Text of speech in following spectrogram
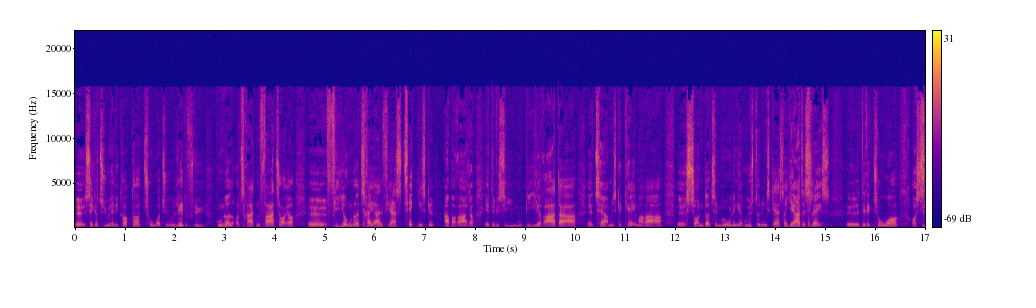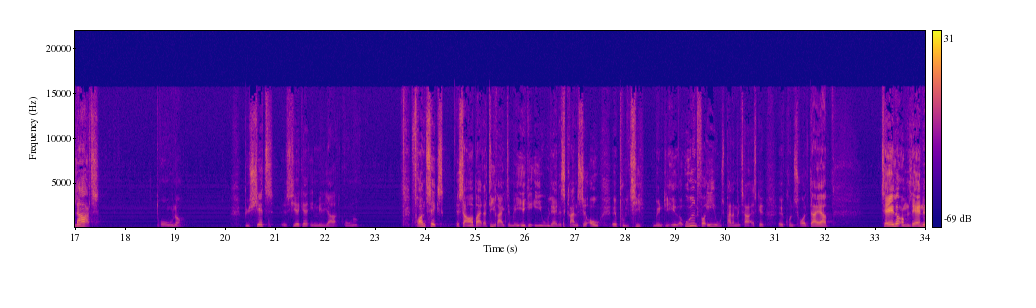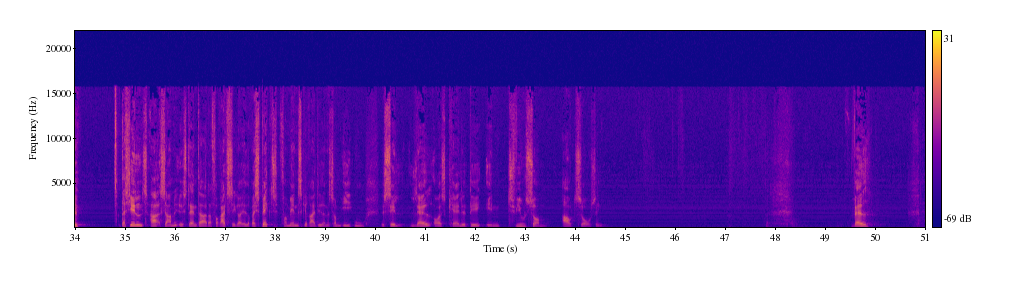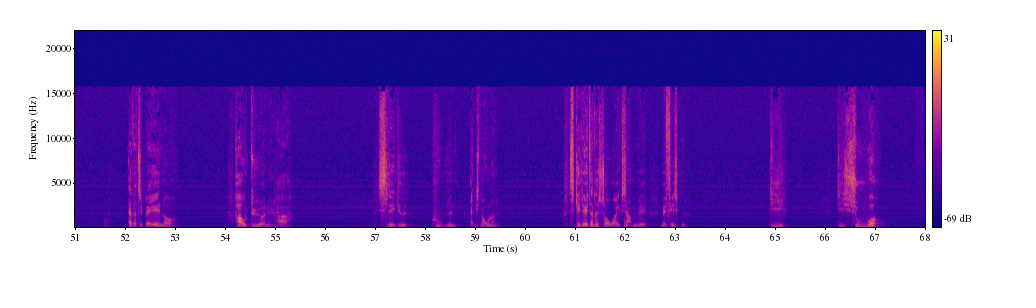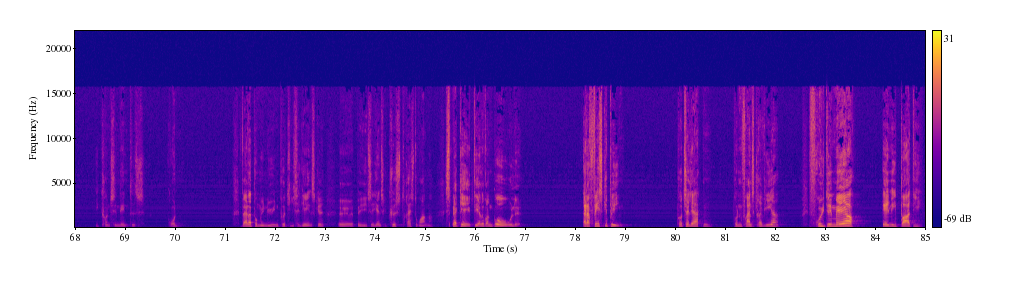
øh, 26 helikoptere, 22 lette fly, 113 fartøjer, øh, 473 tekniske apparater, det vil sige mobile radarer, termiske kameraer, sonder til måling af udstødningsgasser, hjerteslags, detektorer og snart droner. Budget øh, cirka en milliard kroner. Frontex øh, samarbejder direkte med ikke-EU-landes grænse- og øh, politimyndigheder uden for EU's parlamentariske øh, kontrol. Der er tale om lande, der sjældent har samme øh, standarder for retssikkerhed, respekt for menneskerettighederne, som EU selv. Lad os kalde det en tvivlsom outsourcing. Hvad er der tilbage, når havdyrene har slikket huden af knoglerne. Skeletterne sover ikke sammen med, med fiskene. De, de suger i kontinentets grund. Hvad er der på menuen på de italienske, øh, de italienske kystrestauranter? Spaghetti eller vangole. Er der fiskeben på tallerkenen? På den franske riviera. Fruit mere mer, anybody.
